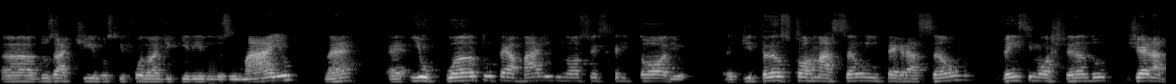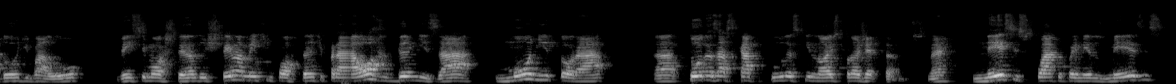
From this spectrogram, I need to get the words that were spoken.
uh, dos ativos que foram adquiridos em maio, né? É, e o quanto o trabalho do nosso escritório de transformação e integração vem se mostrando gerador de valor, vem se mostrando extremamente importante para organizar, monitorar uh, todas as capturas que nós projetamos. Né? Nesses quatro primeiros meses,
